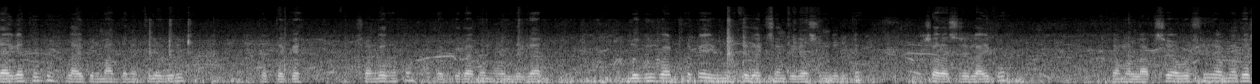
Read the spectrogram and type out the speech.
জায়গা থেকে লাইভের মাধ্যমে তুলে ধরি। প্রত্যেকে সঙ্গে থাকুন, দেখতে থাকুন। হলদিঘার ব্লগিং পার্ট থেকে এই মুহূর্তে দেখছেন দীঘা সুন্দরীকে। সরাসরি লাইভে কেমন লাগছে? অবশ্যই আপনাদের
